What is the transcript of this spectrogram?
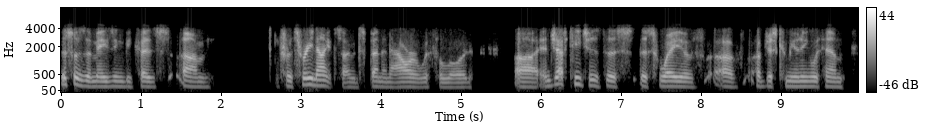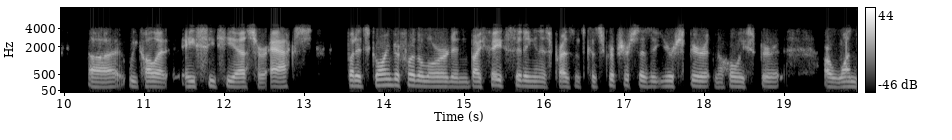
this was amazing because um, for three nights I would spend an hour with the Lord uh, and Jeff teaches this this way of of, of just communing with him. Uh, we call it ACTS or ACTS, but it's going before the Lord and by faith sitting in His presence, because Scripture says that your spirit and the Holy Spirit are one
